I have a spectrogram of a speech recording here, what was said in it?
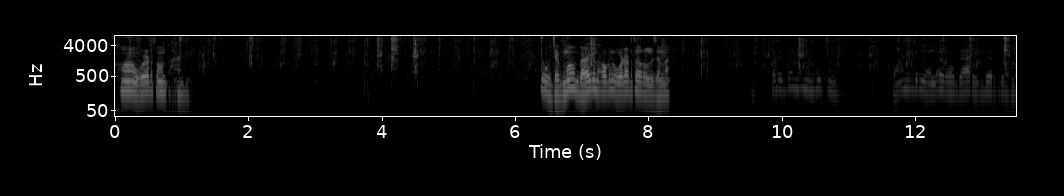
ಹಾಂ ಓಡಾಡ್ತಾವಂತ ಹಾನಿ ಇವು ಜಗ್ಮ ಬೆಳಗಿನ ಅವಾಗಲೂ ಓಡಾಡ್ತಾವ್ರಲ್ಲ ಜನ. ಕಡೆ ಇದ್ದಂಗೆ ಪ್ರಾಣಿ ಇದ್ರಲ್ಲ ಎಲ್ಲರೂ ಬ್ಯಾರೆ ಇದ್ದೇ ಇರ್ತಿರಲ್ಲ.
